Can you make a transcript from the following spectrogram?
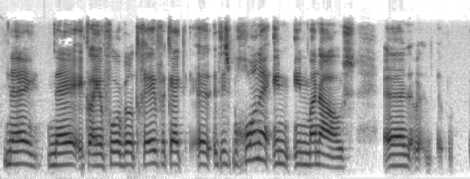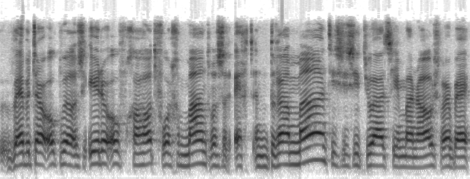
Nee, nee, ik kan je een voorbeeld geven. Kijk, uh, het is begonnen in, in Manaus. Uh, we hebben het daar ook wel eens eerder over gehad. Vorige maand was er echt een dramatische situatie in Manaus, waarbij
